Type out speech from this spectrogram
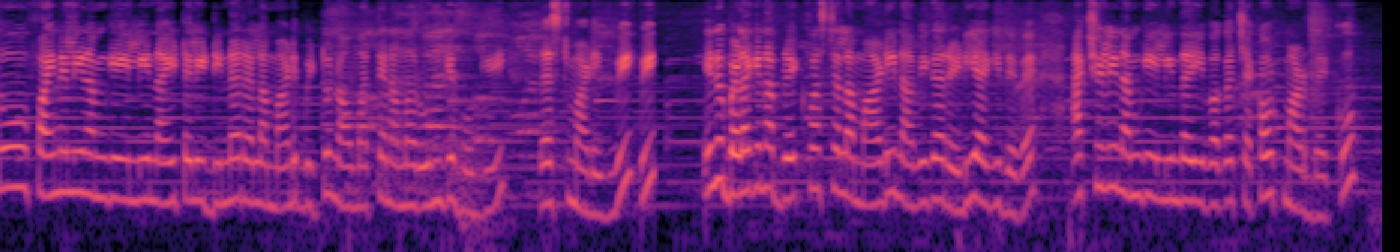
ಸೊ ಫೈನಲಿ ನಮಗೆ ಇಲ್ಲಿ ನೈಟಲ್ಲಿ ಡಿನ್ನರ್ ಎಲ್ಲ ಮಾಡಿಬಿಟ್ಟು ನಾವು ಮತ್ತೆ ನಮ್ಮ ರೂಮ್ಗೆ ಹೋಗಿ ರೆಸ್ಟ್ ಮಾಡಿದ್ವಿ. ಇನ್ನು ಬೆಳಗಿನ ಬ್ರೇಕ್ಫಾಸ್ಟ್ ಎಲ್ಲ ಮಾಡಿ ನಾವೀಗ ರೆಡಿ ಆಗಿದ್ದೇವೆ. ಆ್ಯಕ್ಚುಲಿ ನಮಗೆ ಇಲ್ಲಿಂದ ಇವಾಗ ಚೆಕ್ಔಟ್ ಮಾಡಬೇಕು.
